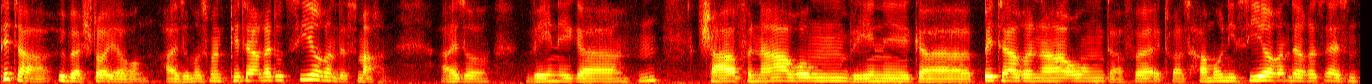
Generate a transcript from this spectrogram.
Pitta-Übersteuerung. Also muss man Pitta-Reduzierendes machen. Also weniger hm, scharfe Nahrung, weniger bittere Nahrung, dafür etwas harmonisierenderes Essen,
